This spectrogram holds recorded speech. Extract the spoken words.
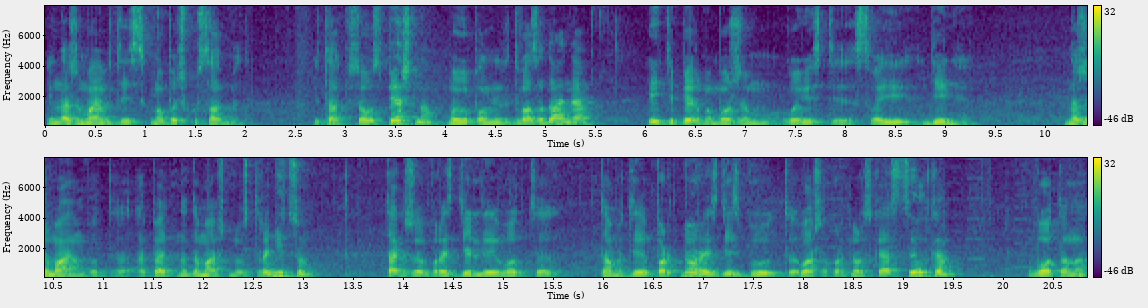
и нажимаем здесь кнопочку Submit. Итак, все успешно. Мы выполнили два задания. И теперь мы можем вывести свои деньги. Нажимаем вот э, опять на домашнюю страницу. Также в разделе вот э, там, где партнеры, здесь будет ваша партнерская ссылка. Вот она.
